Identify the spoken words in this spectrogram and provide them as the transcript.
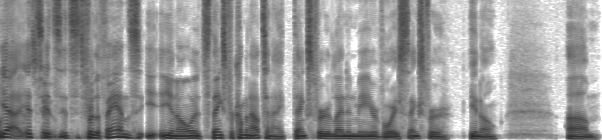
yeah, it's too. it's it's for the fans. You know, it's thanks for coming out tonight. Thanks for lending me your voice. Thanks for you know, um,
